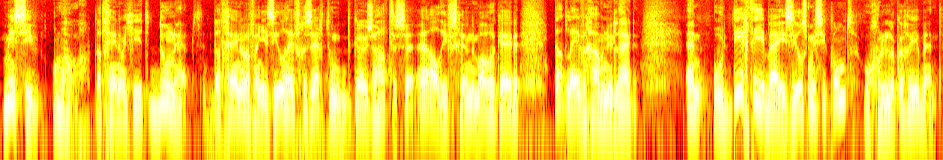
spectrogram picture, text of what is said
missie omhoog. Datgene wat je hier te doen hebt. Datgene waarvan je ziel heeft gezegd toen de keuze had tussen hè, al die verschillende mogelijkheden. Dat leven gaan we nu leiden. En hoe dichter je bij je zielsmissie komt, hoe gelukkiger je bent.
